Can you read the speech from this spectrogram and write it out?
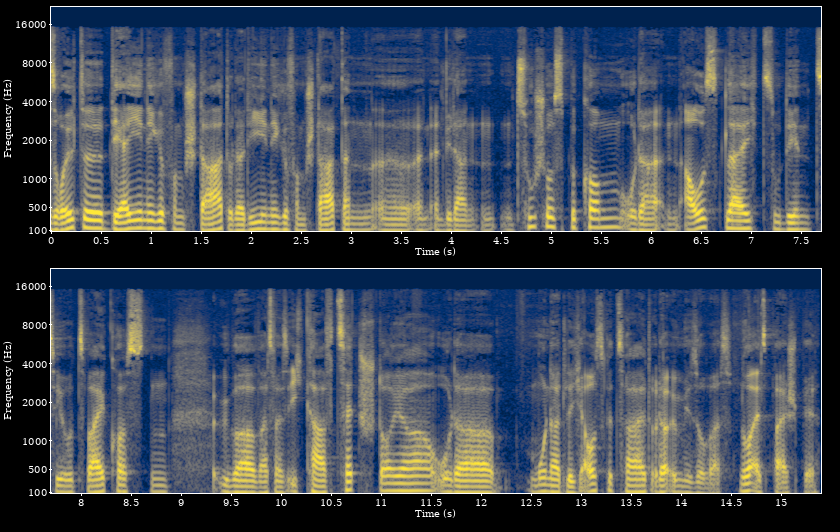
sollte derjenige vom Staat oder diejenige vom Staat dann äh, entweder einen, einen, Zuschuss bekommen oder einen Ausgleich zu den CO2-Kosten über, was weiß ich, Kfz-Steuer oder monatlich ausgezahlt oder irgendwie sowas. Nur als Beispiel.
